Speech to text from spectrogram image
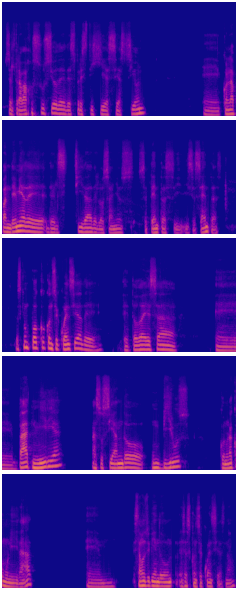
pues, trabajo sucio de desprestigiación eh, con la pandemia de- del SIDA de los años 70 y, y 60. Es que un poco consecuencia de, de toda esa eh, bad media asociando un virus con una comunidad, em, estamos viviendo esas consecuencias, ¿no?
